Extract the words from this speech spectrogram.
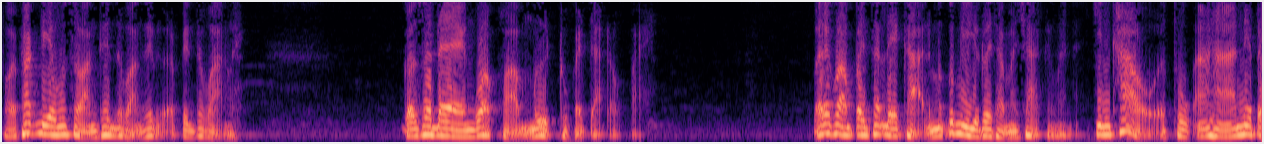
พอพักเดียวมันสว่างขึ้นสว่างขึ้นเป็นสว่างเลย ก็แสดงว่าความมืดถูกกระจัดออกไปแล้ความเป็นสันเลขาเนี่ยมันก็มีอยู่โดยธรรมชาติของมันกินข้าวถูกอาหารเนี่ยไป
